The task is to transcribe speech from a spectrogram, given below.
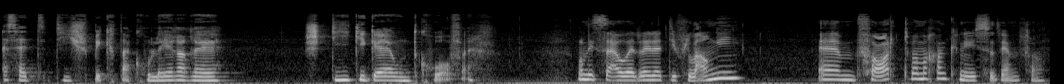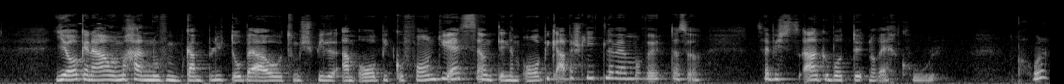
Es hat die spektakuläreren Steigungen und Kurven. Und es ist auch eine relativ lange ähm, Fahrt, die man kann geniessen kann in dem Fall. Ja, genau. Und man kann auf dem Camp Leute oben auch zum Beispiel am Abend Fondue essen und dann am Abend abschlitteln, wenn man will. Also, deshalb ist das Angebot dort noch recht cool. Cool.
